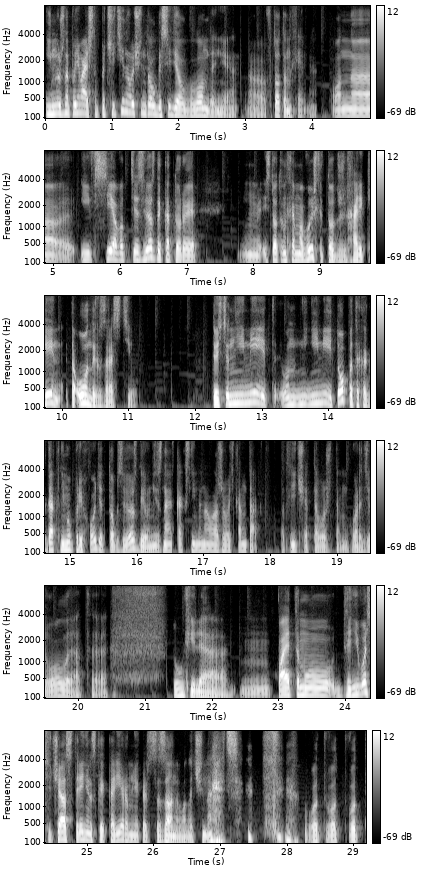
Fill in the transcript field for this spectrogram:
и нужно понимать, что Почетино очень долго сидел в Лондоне, э, в Тоттенхэме. Он э, и все вот те звезды, которые из Тоттенхэма вышли, тот же Харри Кейн, это он их взрастил. То есть он не имеет, он не имеет опыта, когда к нему приходят топ-звезды, и он не знает, как с ними налаживать контакт. В отличие от того же там Гвардиолы, от э, Тухеля. Поэтому для него сейчас тренерская карьера, мне кажется, заново начинается. вот, вот, вот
